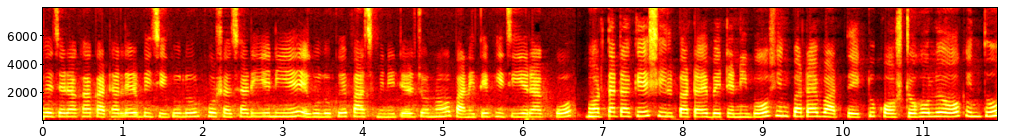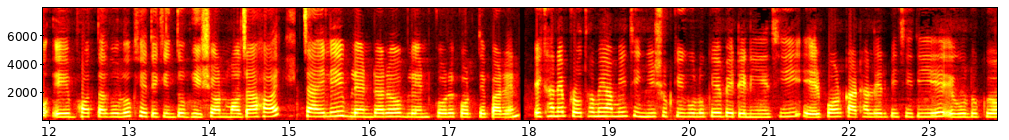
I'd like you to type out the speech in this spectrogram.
ভেজে রাখা কাঁঠালের বিচিগুলো এগুলোর খোসা ছাড়িয়ে নিয়ে এগুলোকে পাঁচ মিনিটের জন্য পানিতে ভিজিয়ে রাখব। ভর্তাটাকে শিলপাটায় বেটে নিব। শিলপাটায় বাড়তে একটু কষ্ট হলেও কিন্তু এই ভর্তাগুলো খেতে কিন্তু ভীষণ মজা হয়। চাইলেই ব্লেন্ডারেও ব্লেন্ড করে করতে পারেন। এখানে প্রথমে আমি চিংড়ি শুটকিগুলোকে বেটে নিয়েছি। এরপর কাঁঠালের বিচি দিয়ে এগুলোকেও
